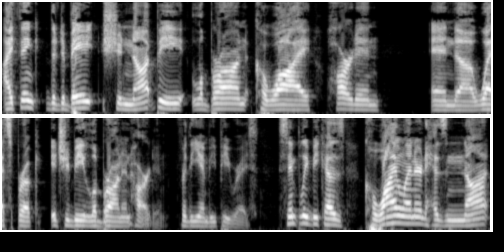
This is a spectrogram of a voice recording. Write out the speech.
I think the debate should not be LeBron, Kawhi, Harden, and uh, Westbrook. It should be LeBron and Harden for the MVP race. Simply because Kawhi Leonard has not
